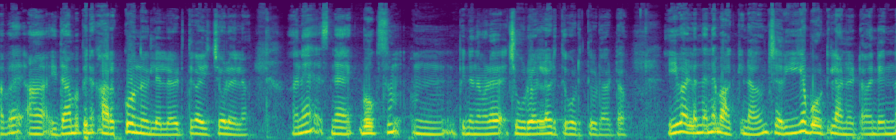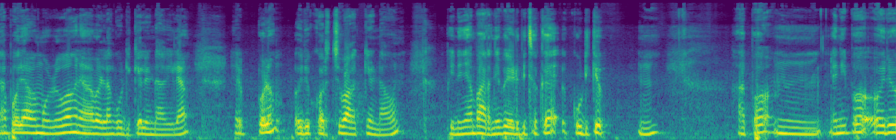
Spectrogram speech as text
അപ്പോൾ ഇതാകുമ്പോൾ പിന്നെ കറക്കൊന്നുമില്ലല്ലോ. എടുത്ത് കഴിച്ചോളുമല്ലോ. അങ്ങനെ സ്നാക്ക് ബോക്സും പിന്നെ നമ്മുടെ ചൂടുവെള്ളം എടുത്ത് കൊടുത്തു വിടാം കേട്ടോ. ഈ വെള്ളം തന്നെ ബാക്കി ഉണ്ടാവും ചെറിയ ബോട്ടിലാണ് കേട്ടോ. അവന്റെ എന്നാൽ പോലും അവൻ മുഴുവൻ അങ്ങനെ ആ വെള്ളം കുടിക്കലുണ്ടാവില്ല. എപ്പോഴും ഒരു കുറച്ച് ബാക്കി ഉണ്ടാവും പിന്നെ ഞാൻ പറഞ്ഞ് പേടിപ്പിച്ചൊക്കെ കുടിക്കും. അപ്പോൾ ഇനിയിപ്പോൾ ഒരു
